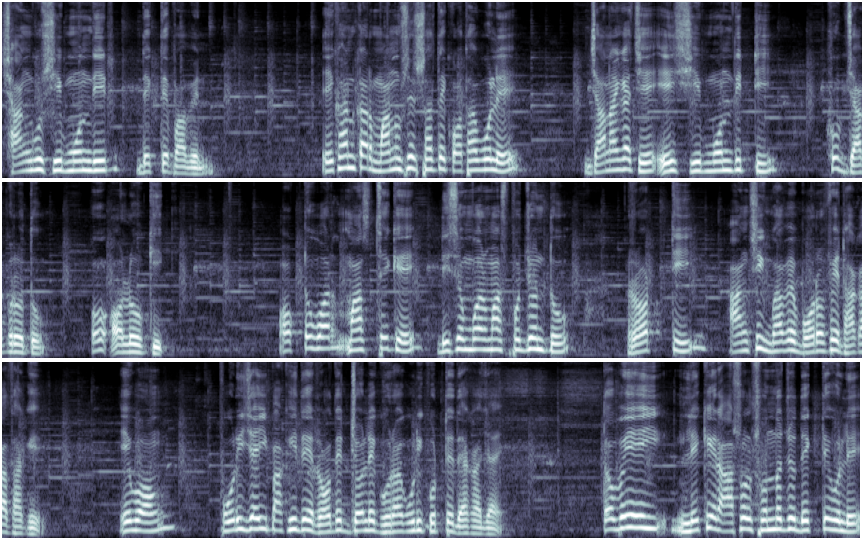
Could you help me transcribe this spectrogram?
ছাঙ্গু শিব মন্দির দেখতে পাবেন। এখানকার মানুষের সাথে কথা বলে জানা গেছে এই শিব মন্দিরটি খুব জাগ্রত ও অলৌকিক। অক্টোবর মাস থেকে ডিসেম্বর মাস পর্যন্ত হ্রদটি আংশিকভাবে বরফে ঢাকা থাকে এবং পরিযায়ী পাখিদের হ্রদের জলে ঘোরাঘুরি করতে দেখা যায়। তবে এই লেকের আসল সৌন্দর্য দেখতে হলে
